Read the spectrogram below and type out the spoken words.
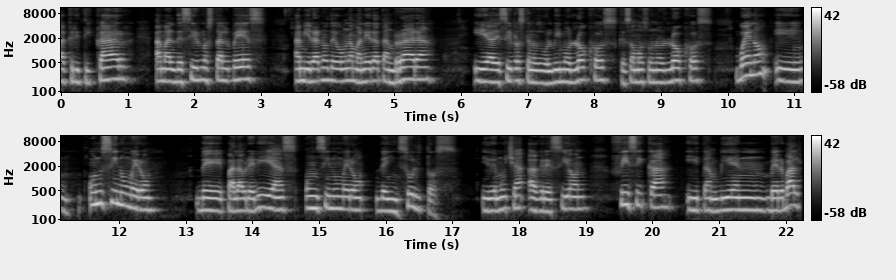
a criticar, a maldecirnos tal vez, a mirarnos de una manera tan rara y a decirnos que nos volvimos locos, que somos unos locos. Bueno, y un sinnúmero de palabrerías, un sinnúmero de insultos y de mucha agresión física y también verbal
